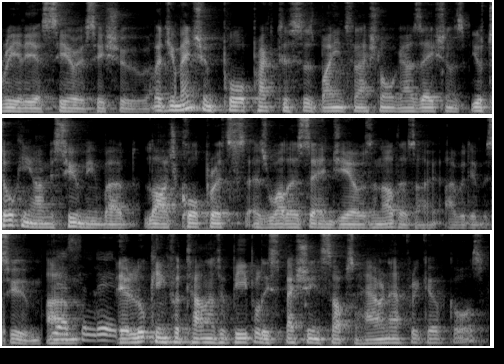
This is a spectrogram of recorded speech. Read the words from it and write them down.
really a serious issue. But you mentioned poor practices by international organizations. You're talking, I'm assuming, about large corporates as well as NGOs and others, I, I would assume assume. Um, yes, indeed. They're looking for talented people, especially in sub-Saharan Africa, of course.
